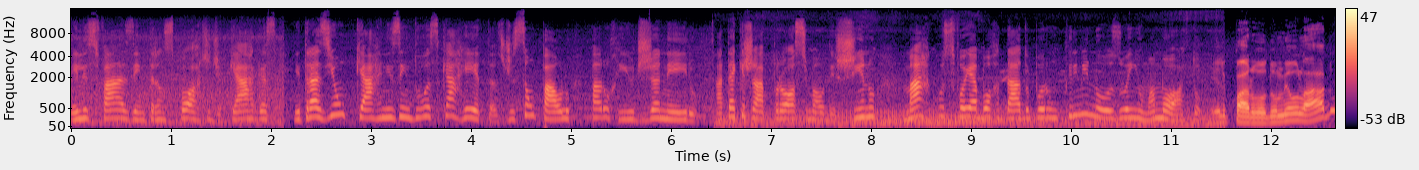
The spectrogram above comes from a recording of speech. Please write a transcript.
Eles fazem transporte de cargas e traziam carnes em duas carretas de São Paulo para o Rio de Janeiro. Até que já próximo ao destino, Marcos foi abordado por um criminoso em uma moto. Ele parou do meu lado,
